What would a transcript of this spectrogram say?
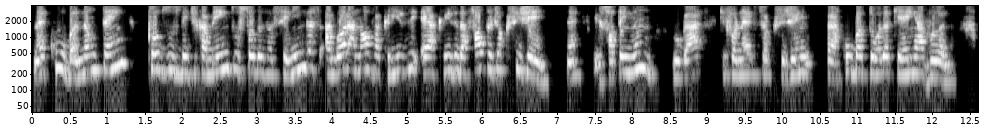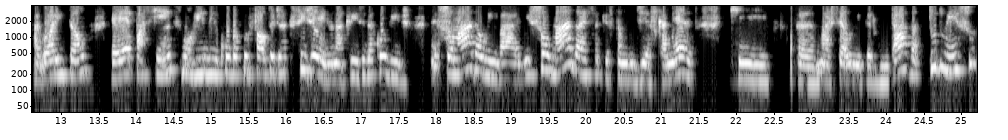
né? Cuba não tem todos os medicamentos, todas as seringas. Agora a nova crise é a crise da falta de oxigênio. Né? Ele só tem um lugar que fornece oxigênio para Cuba toda, que é em Havana. Agora, então, é pacientes morrendo em Cuba por falta de oxigênio na crise da Covid. É, somada ao embargo e somada a essa questão do Dias-Canel, que uh, Marcelo me perguntava, tudo isso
